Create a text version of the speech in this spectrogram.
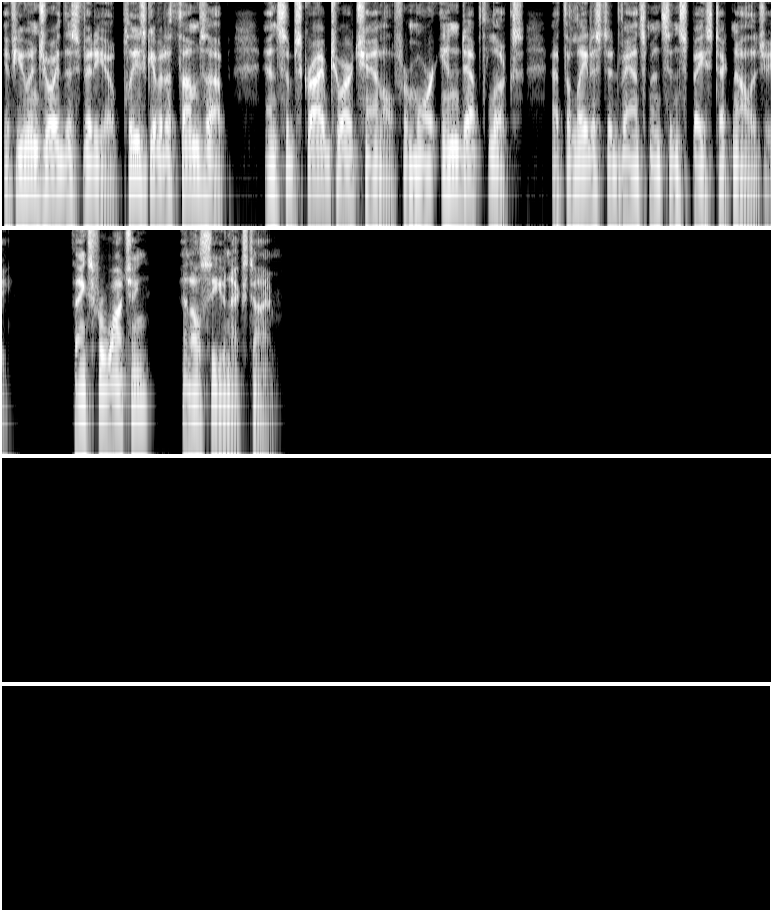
If you enjoyed this video, please give it a thumbs up and subscribe to our channel for more in-depth looks at the latest advancements in space technology. Thanks for watching, and I'll see you next time.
